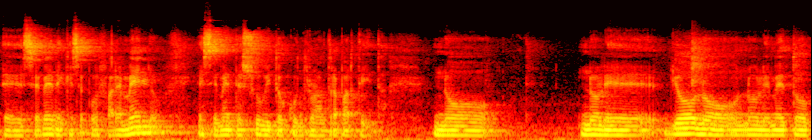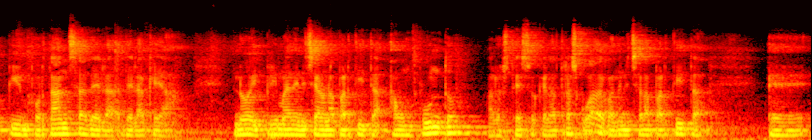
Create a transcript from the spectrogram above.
e si vede che si può fare meglio e si mette subito contro un'altra partita. No, non le, io no, non le metto più importanza della, della che ha. Noi prima di iniziare una partita a un punto, allo stesso che l'altra squadra, quando inizia la partita eh,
